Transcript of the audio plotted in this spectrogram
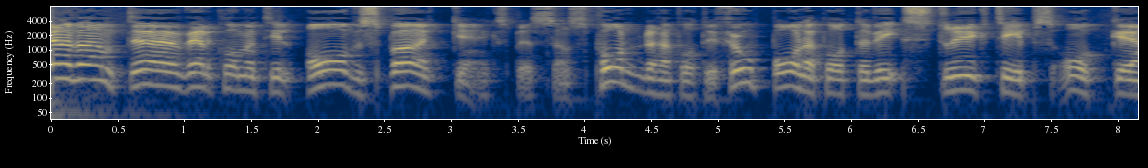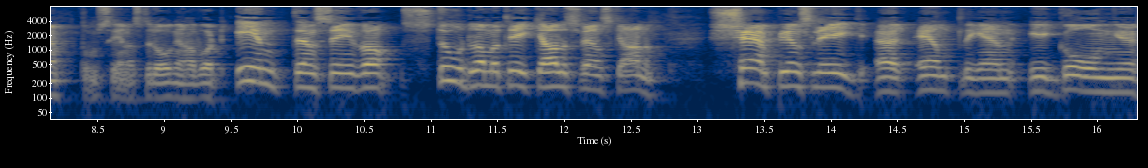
Tjena varmt! Eh, välkommen till Avspark, Expressens podd. Här pratar vi fotboll, här pratar vi stryktips och eh, de senaste dagarna har varit intensiva. Stor dramatik i Allsvenskan. Champions League är äntligen igång.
